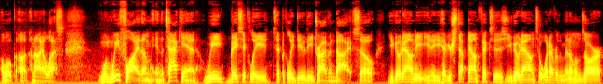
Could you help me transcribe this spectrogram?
a local, uh, an ILS. When we fly them in the TACAN, we basically typically do the drive and dive. So you go down to, you know, you have your step down fixes, you go down to whatever the minimums are,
